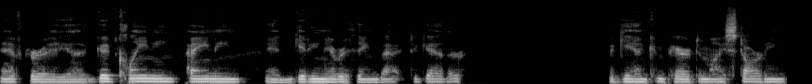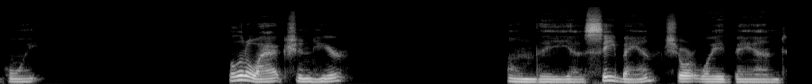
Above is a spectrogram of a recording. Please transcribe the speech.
after a, uh, good cleaning, painting, and getting everything back together. Again, compared to my starting point. A little action here on the uh, C band, shortwave band,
